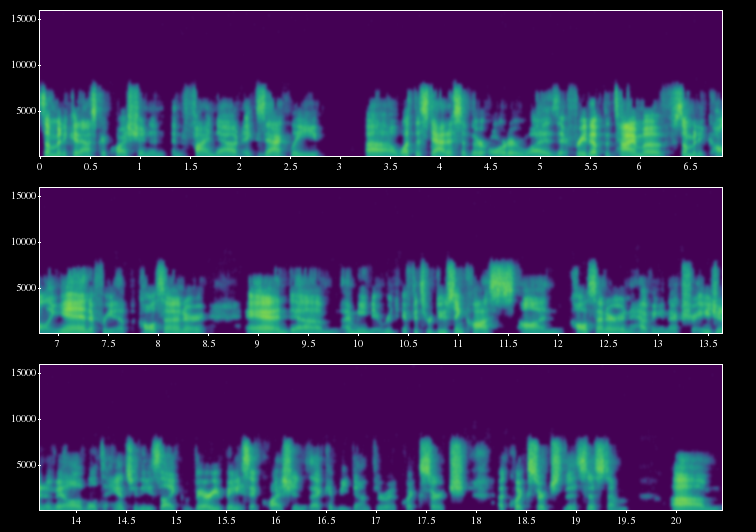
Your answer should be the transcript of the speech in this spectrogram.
somebody could ask a question and, and find out exactly uh, what the status of their order was. It freed up the time of somebody calling in. It freed up the call center. And um, I mean, if it's reducing costs on call center and having an extra agent available to answer these like very basic questions that could be done through a quick search, a quick search to the system, um,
